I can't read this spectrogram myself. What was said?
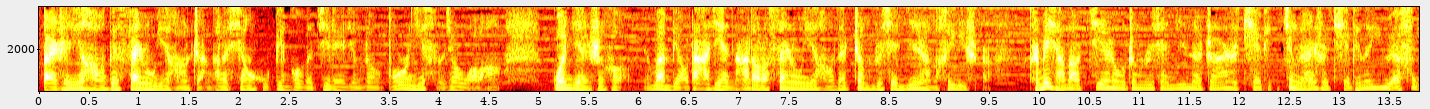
阪神银行跟三荣银行展开了相互并购的激烈竞争，不是你死就是我亡。关键时刻，万表大介拿到了三荣银行在政治现金上的黑历史，可是没想到接受政治现金的竟然是铁平，竟然是铁平的岳父，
